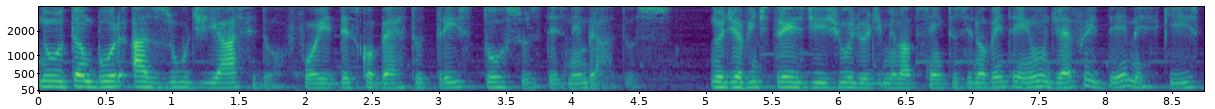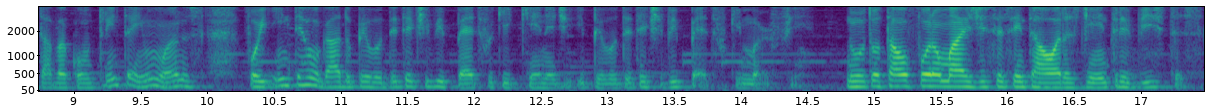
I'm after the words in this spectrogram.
No tambor azul de ácido foi descoberto três torsos desmembrados. No dia 23 de julho de 1991, Jeffrey Demer, que estava com 31 anos, foi interrogado pelo detetive Patrick Kennedy e pelo detetive Patrick Murphy. No total foram mais de 60 horas de entrevistas.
